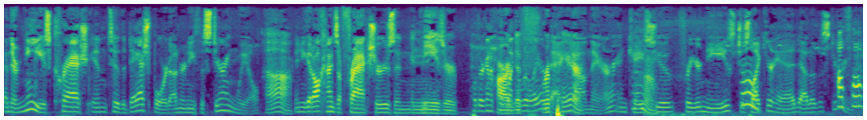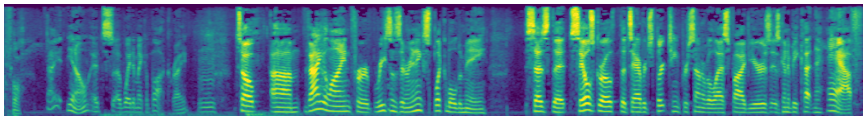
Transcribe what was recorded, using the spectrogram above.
and their knees crash into the dashboard underneath the steering wheel. Ah. and you get all kinds of fractures and, And knees are well, they're going to put like a little airbag repair. down there in case Oh. you for your knees, just Oh. like your head, out of the steering How wheel. thoughtful. I, you know, it's a way to make a buck, right? Mm. So, um, Value Line, for reasons that are inexplicable to me, says that sales growth that's averaged 13% over the last five years is going to be cut in half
